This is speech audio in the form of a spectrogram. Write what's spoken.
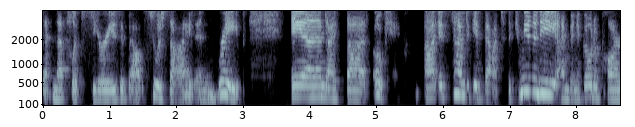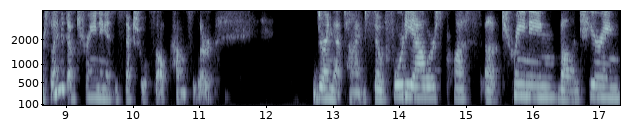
that Netflix series about suicide and rape. And I thought, okay, uh, it's time to give back to the community. I'm going to go to PAR. So I ended up training as a sexual assault counselor during that time. So 40 hours plus of training, volunteering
